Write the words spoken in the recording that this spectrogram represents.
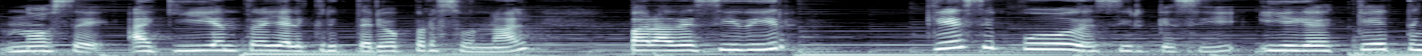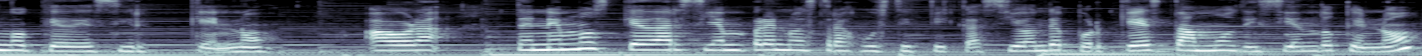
No sé, aquí entra ya el criterio personal para decidir qué sí puedo decir que sí y qué tengo que decir que no. Ahora, ¿tenemos que dar siempre nuestra justificación de por qué estamos diciendo que no?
